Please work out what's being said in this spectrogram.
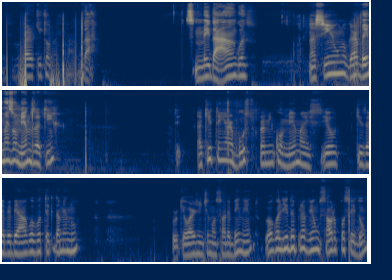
Esse lugar aqui que eu nasci não dá. no meio da água. Nasci em um lugar bem mais ou menos aqui. Aqui tem arbusto para mim comer, mas se eu quiser beber água, eu vou ter que dar menu. Porque o argentinossauro é bem lento. Logo ali dá pra ver um sauro Poseidon.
